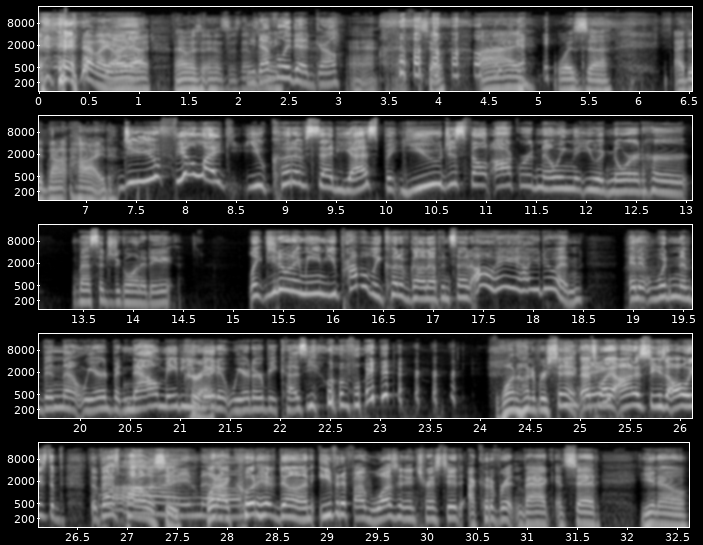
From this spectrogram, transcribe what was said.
And I'm like, oh Yeah. yeah, that was, that was, that was You me." definitely did, girl. Uh, uh, so I was, uh, I did not hide. Do you feel like you could have said yes, but you just felt awkward knowing that you ignored her message to go on a date? Like, do you know what I mean? You probably could have gone up and said, "Oh, hey, how you doing?" And it wouldn't have been that weird. But now maybe you Correct. made it weirder because you avoided her. One hundred percent. That's why honesty is always the the best policy. What I could have done, even if I wasn't interested, I could have written back and said, you know,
